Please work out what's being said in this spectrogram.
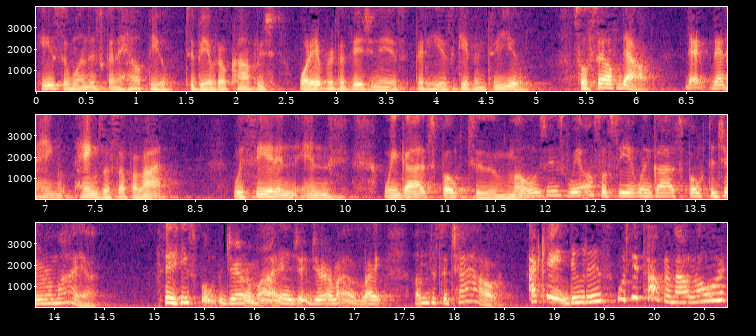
he's the one that's going to help you to be able to accomplish whatever the vision is that he has given to you. So self-doubt, that, that hang, hangs us up a lot. We see it in, in when God spoke to Moses. We also see it when God spoke to Jeremiah. he spoke to Jeremiah, and Jeremiah was like, I'm just a child. I can't do this. What are you talking about, Lord?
